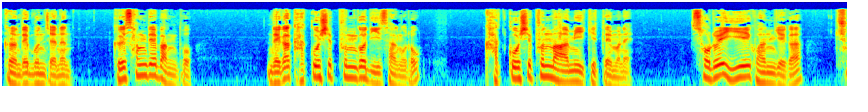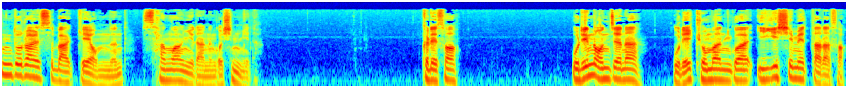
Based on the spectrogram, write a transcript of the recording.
그런데 문제는 그 상대방도 내가 갖고 싶은 것 이상으로 갖고 싶은 마음이 있기 때문에 서로의 이해 관계가 충돌할 수밖에 없는 상황이라는 것입니다. 그래서 우리는 언제나 우리의 교만과 이기심에 따라서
